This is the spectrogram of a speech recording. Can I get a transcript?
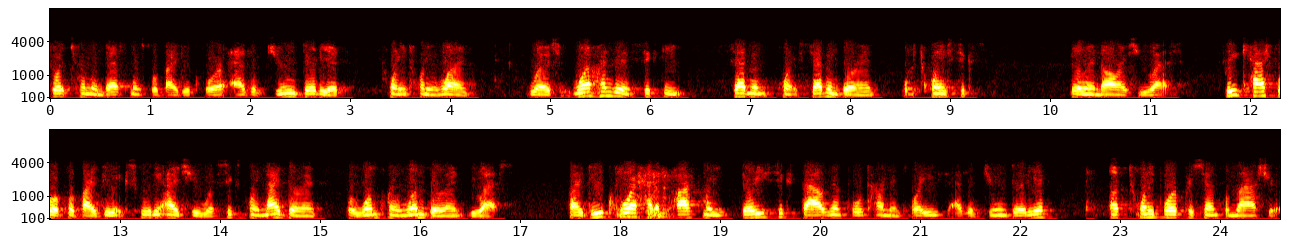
short-term investments for Baidu Core as of June 30th, 2021, was $167.7 billion, or $26 billion. US. Free cash flow for Baidu, excluding iQIYI, was 6.9 billion, or $1.1 billion. Baidu Core had approximately 36,000 full-time employees as of June 30th, up 24% from last year.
